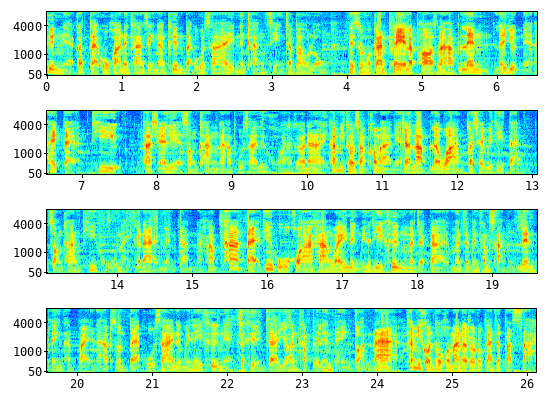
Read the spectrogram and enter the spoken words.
ขึ้นเนี่ยก็แตะหูขวาหนึ่งครั้งเสียงดังขึ้นแตะหูซ้ายหนึ่งครั้งเสียงจะเบาลง ในส่วนของการเพลย์และพอสนะครับ เล่นและหยุดเนี่ยให้แตะที่ Touch Area 2ครั้งนะครับหูซ้ายหรือขวาก็ได้ ถ้ามีโทรศัพท์เข้ามาเนี่ยจะรับและวางก็ใช้วิธีแตะ 2 ครั้งที่หูไหนก็ได้เหมือนกันนะครับ ถ้าแตะที่หูขวาค้างไว้ 1 วินาทีครึ่ง มันจะกลายมันจะเป็นคำสั่งเล่นเพลงถัดไปนะครับ ส่วนแตะหูซ้าย 1 วินาทีครึ่งเนี่ยก็คือจะย้อนกลับไปเล่นเพลงก่อนหน้า ถ้ามีคนโทรเข้ามาแล้วเราต้องการจะตัดสาย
